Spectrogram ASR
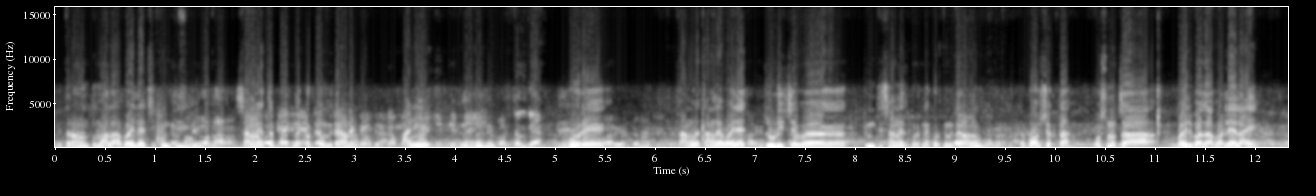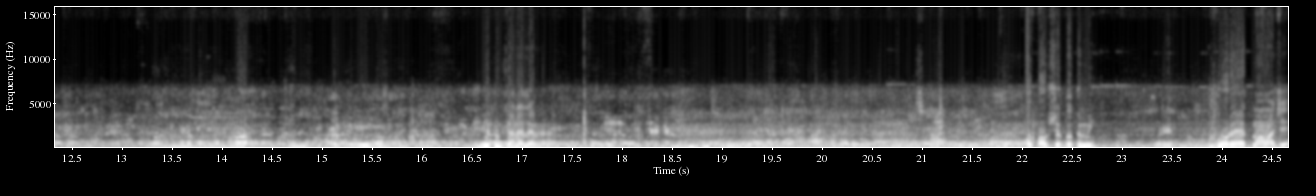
मित्रांनो तुम्हाला बैलाची किमती सांगण्याचा प्रयत्न करतो मित्रांनो. आणि गोरे चांगल्या चांगल्या बैला जोडीचे किमती सांगण्याचा प्रयत्न करतो मित्रांनो. तर पाहू शकता ओसमोचा बैल बाजार भरलेला आहे. यूट्यूब चॅनल आहे मेरा. तो पाहू शकता तुम्ही. गोरे आहेत मामाचे.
